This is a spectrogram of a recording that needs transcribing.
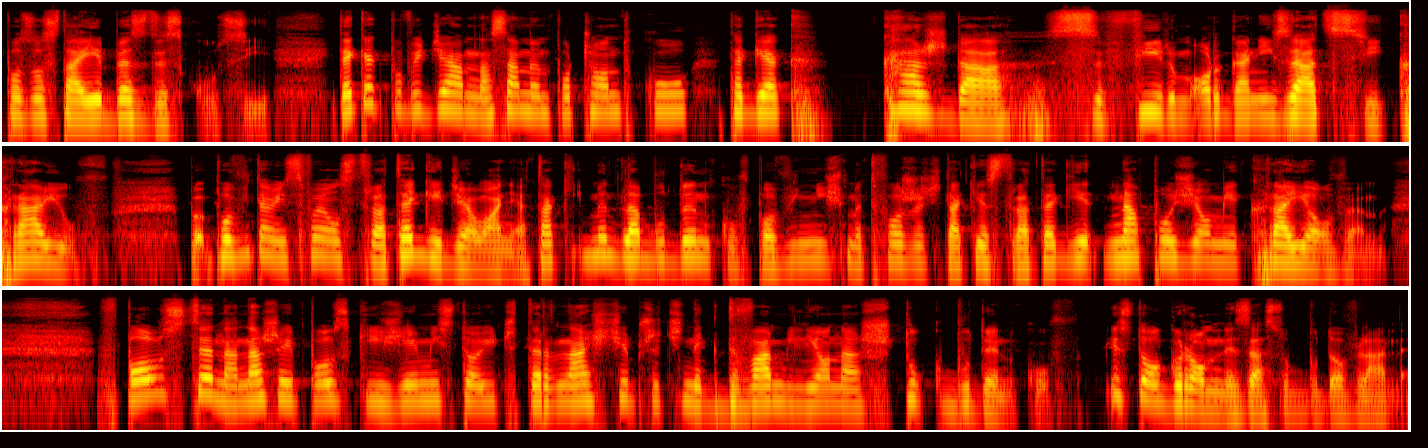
pozostaje bez dyskusji. Tak jak powiedziałam na samym początku, tak jak każda z firm, organizacji, krajów po- powinna mieć swoją strategię działania, tak i my dla budynków powinniśmy tworzyć takie strategie na poziomie krajowym. W Polsce, na naszej polskiej ziemi stoi 14,2 miliona sztuk budynków. Jest to ogromny zasób budowlany.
